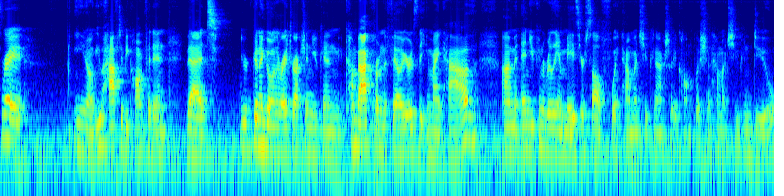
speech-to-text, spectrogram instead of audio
Right. you know, you have to be confident that you're going to go in the right direction. You can come back from the failures that you might have, um, and you can really amaze yourself with how much you can actually accomplish and how much you can do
